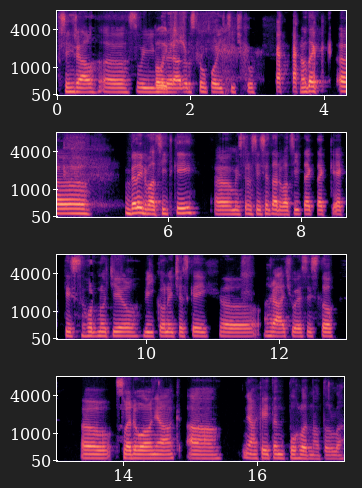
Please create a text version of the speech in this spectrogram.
přihřál uh, svoji Polívčičku. moderátorskou polívčičku. No tak uh, byly dvacítky, uh, mistrovství světa dvacítek, tak jak ty hodnotil výkony českých uh, hráčů, jestli jsi to uh, sledoval nějak a nějaký ten pohled na tohle.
